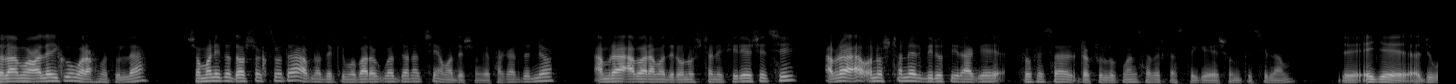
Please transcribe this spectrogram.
আসসালামু আলাইকুম রহমতুল্লাহ। সম্মানিত দর্শক শ্রোতা, আপনাদেরকে মোবারকবাদ জানাচ্ছি আমাদের সঙ্গে থাকার জন্য। আমরা আবার আমাদের অনুষ্ঠানে ফিরে এসেছি। আমরা অনুষ্ঠানের বিরতির আগে প্রফেসর ডক্টর লুকমান সাহেবের কাছ থেকে শুনতেছিলাম যে এই যে যুব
